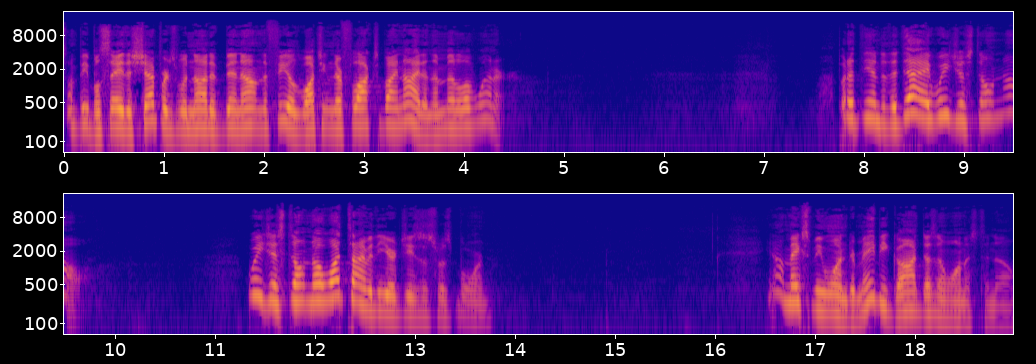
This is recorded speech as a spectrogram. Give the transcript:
Some people say the shepherds would not have been out in the field watching their flocks by night in the middle of winter. But at the end of the day, we just don't know. We just don't know what time of the year Jesus was born. You know, it makes me wonder maybe God doesn't want us to know.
